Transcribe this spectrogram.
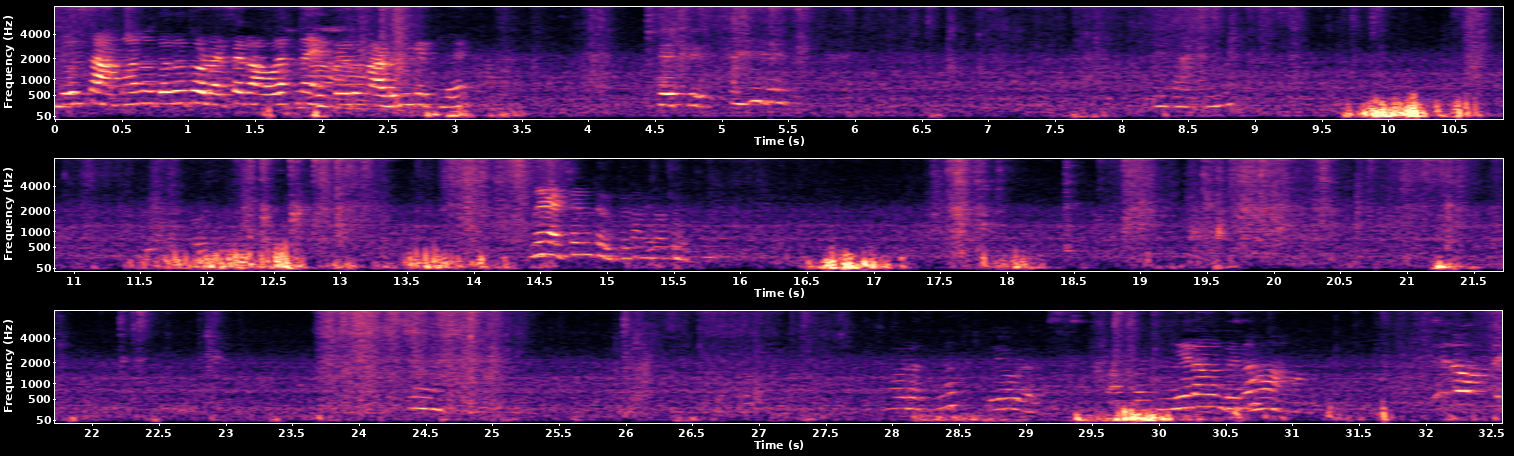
जो सामान होता तो थोडासा गावात नाही ते काढून घेतलंय ते ते. नाही याच्याने ठेवते थांबा ठेवते. एवढंच ना? एवढंच हे राहून दे ना हा. हे राहून दे.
